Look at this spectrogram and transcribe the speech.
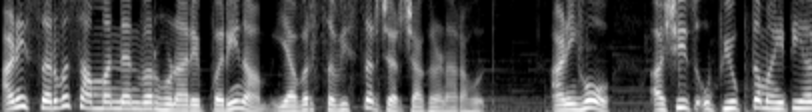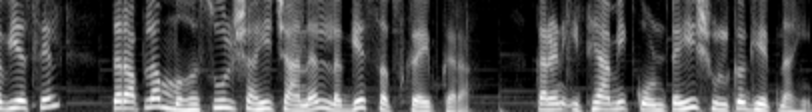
आणि सर्वसामान्यांवर होणारे परिणाम यावर सविस्तर चर्चा करणार आहोत. आणि हो अशीच उपयुक्त माहिती हवी असेल तर आपला महसूलशाही चॅनल लगेच सबस्क्राईब करा. कारण इथे आम्ही कोणतेही शुल्क घेत नाही.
